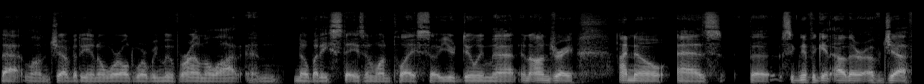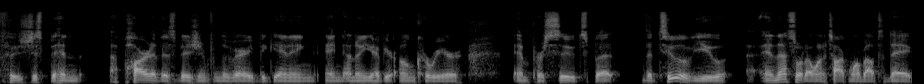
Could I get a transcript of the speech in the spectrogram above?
that longevity in a world where we move around a lot and nobody stays in one place. So you're doing that. And Andre, I know as the significant other of Jeff, who's just been a part of this vision from the very beginning. And I know you have your own career and pursuits, but the two of you, and that's what I want to talk more about today,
